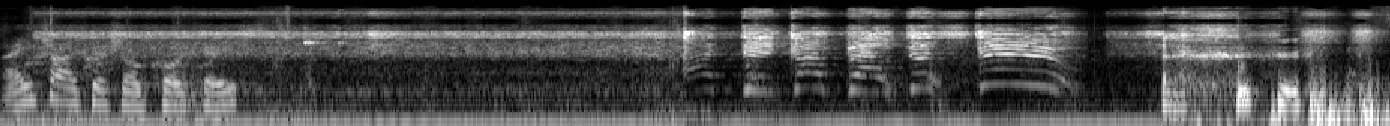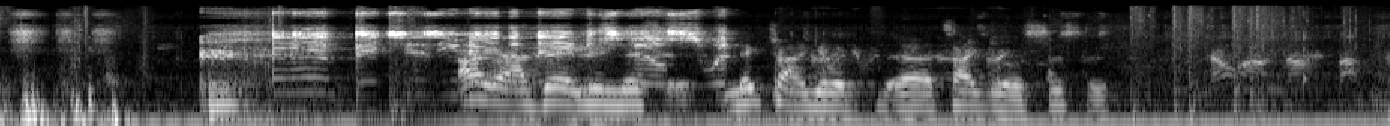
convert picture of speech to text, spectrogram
I ain't trying to catch no court case. I think I'm about to steal. Come on, bitches. You know Oh yeah, I the bet name you missed it. Nick trying to give it uh, Tiger Lil's sister. No, I'm not. Stop saying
